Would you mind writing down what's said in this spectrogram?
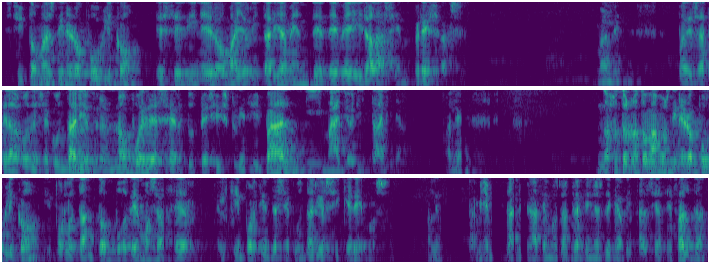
Si tomas dinero público, ese dinero mayoritariamente debe ir a las empresas. ¿Vale? Puedes hacer algo de secundario, pero no puede ser tu tesis principal ni mayoritaria. ¿vale? Nosotros no tomamos dinero público y por lo tanto podemos hacer el 100% de secundario si queremos. También, también hacemos ampliaciones de capital si hace falta,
